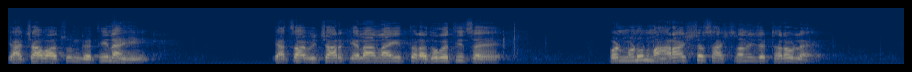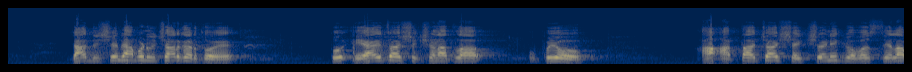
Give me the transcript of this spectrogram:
याच्या वाचून गती नाही याचा विचार केला नाही तर अधोगतीच आहे. पण म्हणून महाराष्ट्र शासनाने जे ठरवलं आहे ज्या दिशेने आपण विचार करतोय तो ए आयचा शिक्षणातला उपयोग हा आताच्या शैक्षणिक व्यवस्थेला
